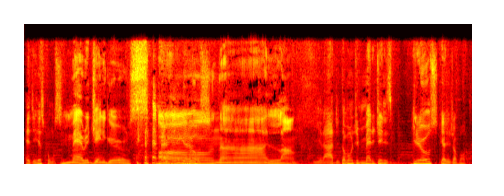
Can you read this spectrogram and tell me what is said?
é de responsa. Mary Jane Girls. É, Mary Jane Girls. Night long. Irado. Então vamos de Mary Jane Girls e a gente já volta.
